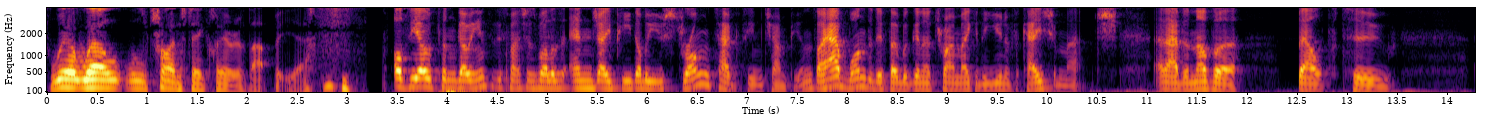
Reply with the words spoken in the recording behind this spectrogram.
We'll well, we'll try and stay clear of that, but yeah. Aussie Open going into this match as well as NJPW Strong Tag Team Champions. I had wondered if they were going to try and make it a unification match and add another belt to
